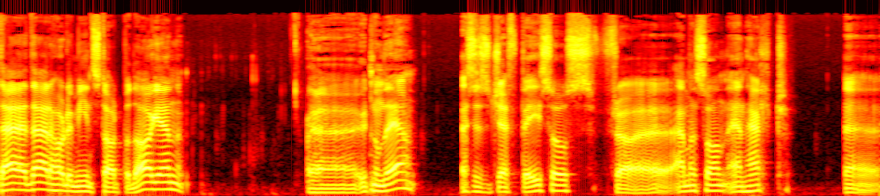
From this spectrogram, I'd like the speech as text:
der, der, har du min start på dagen. Uh, utenom det, jeg syns Jeff Bezos fra uh, Amazon er en helt. Uh,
